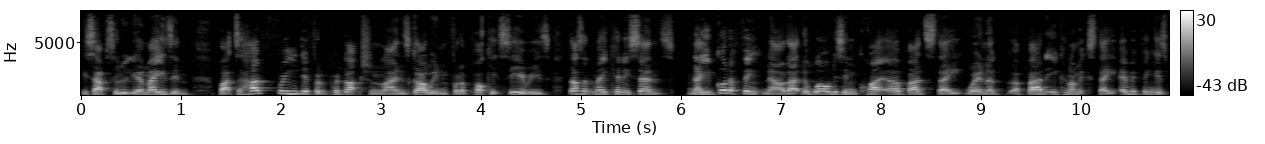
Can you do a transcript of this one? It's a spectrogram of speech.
It's absolutely amazing. But to have three different production lines going for the Pocket series doesn't make any sense. Now, you've got to think now that the world is in quite a bad state. We're in a, a bad economic state. Everything is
